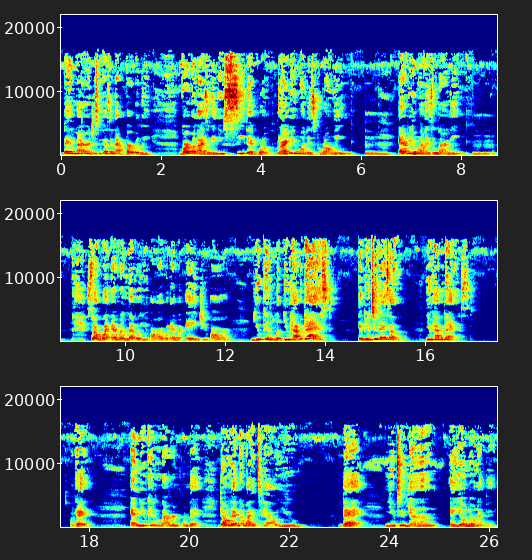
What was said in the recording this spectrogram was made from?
They learn just because they're not verbally verbalizing it. You see their growth. Right. Everyone is growing. Mm-hmm. Everyone is learning. Mm-hmm. So whatever level you are, whatever age you are, you can look. You have a past. If you're two days old, you have a past. Okay, and you can learn from that. Don't let nobody tell you that you too young and you don't know nothing,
